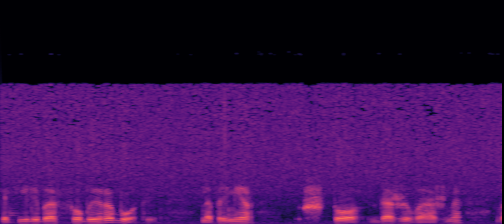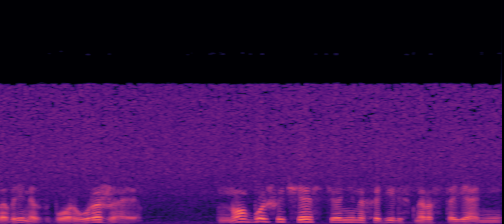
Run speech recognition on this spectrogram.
какие-либо особые работы, например, что даже важно во время сбора урожая. Но большей частью они находились на расстоянии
